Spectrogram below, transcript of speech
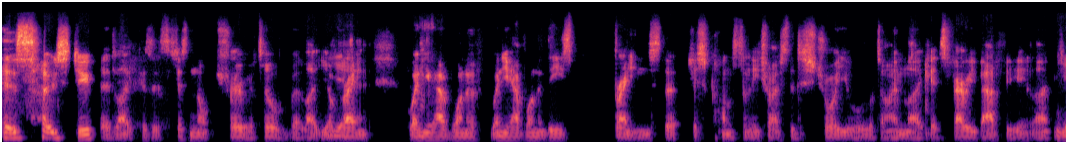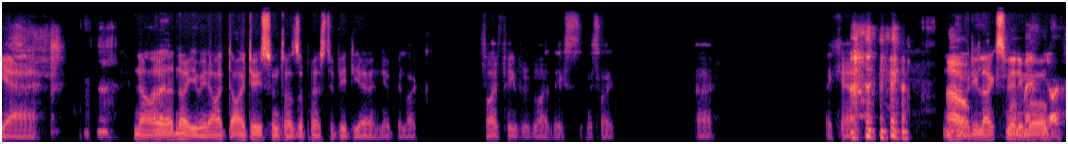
it's so stupid like because it's just not true at all but like your Yeah. brain when you have one of when you have one of these brains that just constantly tries to destroy you all the time like it's very bad for you like yeah. No. I know you mean. I, I do it sometimes. I post a video and it'll be like five people like this. It's like, oh, okay. Nobody likes me Oh, well, anymore.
